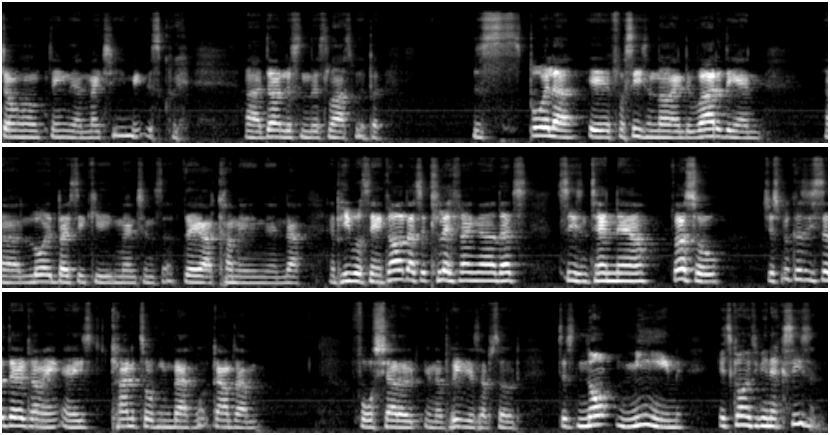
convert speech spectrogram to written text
don't know thing, then make sure you meet this quick. Uh, don't listen to this last bit, but the spoiler for season nine, the right at the end, uh, Lloyd basically mentions that they are coming, and uh, and people think, oh, that's a cliffhanger. That's season ten now. First of all, just because he said they're coming and he's kind of talking about what Gamzam foreshadowed in a previous episode does not mean it's going to be next season.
